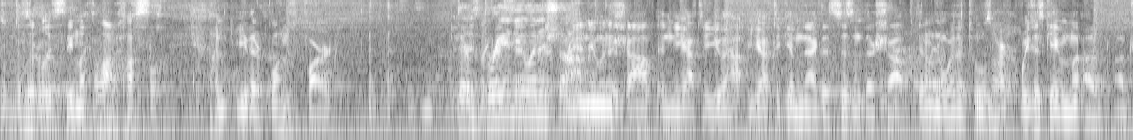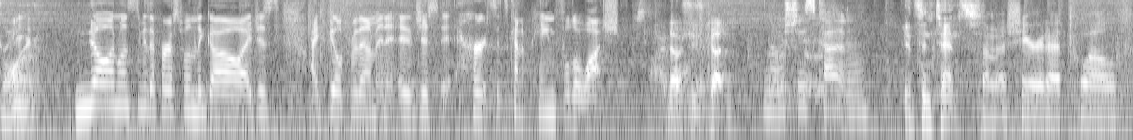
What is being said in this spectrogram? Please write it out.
It doesn't really seem like a lot of hustle on either one part. They're brand new in a shop. Brand new in a shop, and you have to you, ha- you have to give them that. This isn't their shop. They don't know where the tools are. We just gave them a, a drawing. No one wants to be the first one to go. I just, I feel for them, and it, it just, it hurts. It's kind of painful to watch. No, she's cutting. No, she's cutting. It's intense. so I'm gonna shear it at 12.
